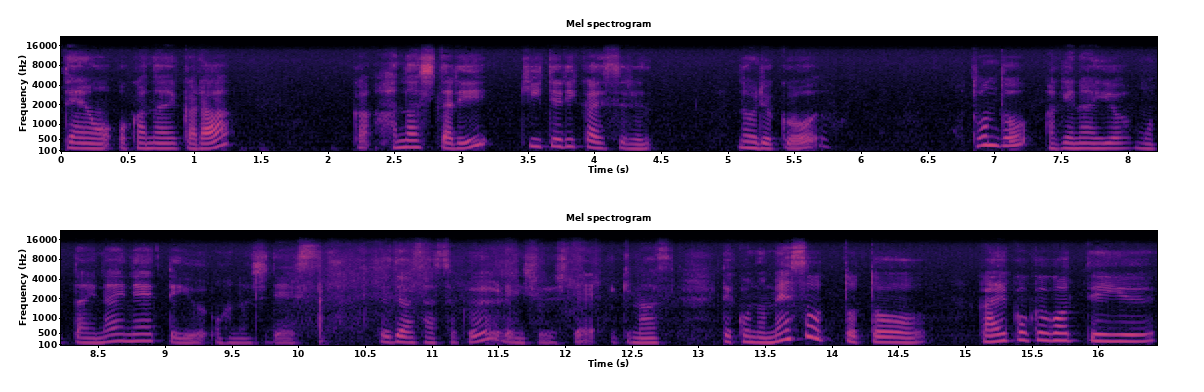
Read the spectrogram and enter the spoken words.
点を置かないからが話したり聞いて理解する能力をほとんど上げないよもったいないねっていうお話です。それでは早速練習していきます。でこのメソッドと外国語っていう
